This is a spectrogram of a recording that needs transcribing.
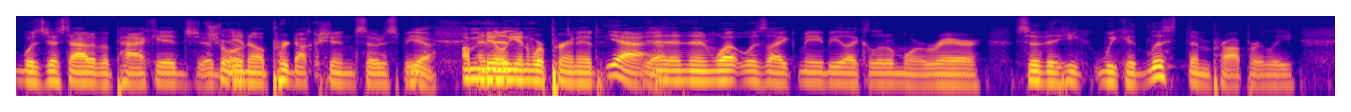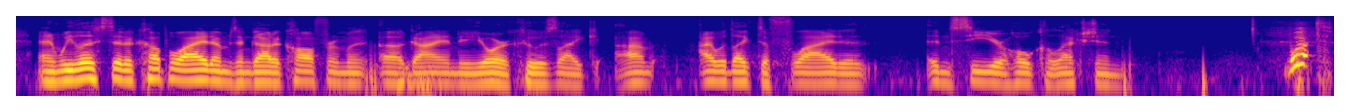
was just out of a package, Sure. you know, production, so to speak. Yeah. A And then- million were printed. yeah, Yeah. and then what was like maybe like a little more rare, so that he we could list them properly, and we listed a couple items and got a call from a, a guy in New York who was like, um, "I would like to fly to and see your whole collection." What?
